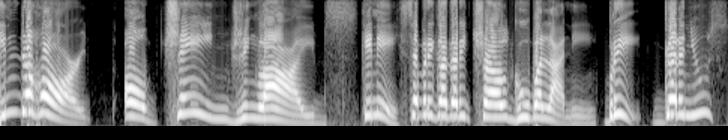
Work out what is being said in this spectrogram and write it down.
In the heart of changing lives. Kini sa Brigada Richard Gubalani. Brigada News.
